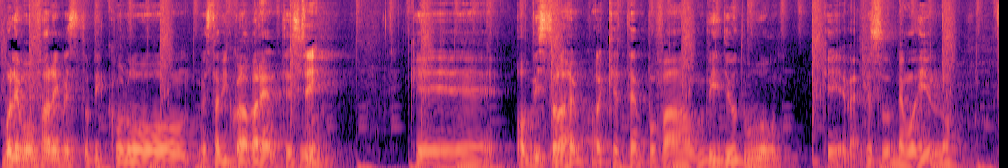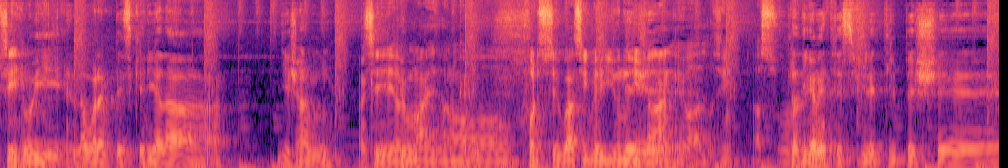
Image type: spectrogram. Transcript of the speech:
volevo fare piccolo, questa piccola parentesi. Sì. Che ho visto qualche tempo fa un video tuo, che beh, questo dobbiamo dirlo. Sì. Lui lavora in pescheria da dieci anni? Anche sì, ormai sono okay. forse quasi per gli 11 e... anni vado, sì, assolutamente. Praticamente sfiletti il pesce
